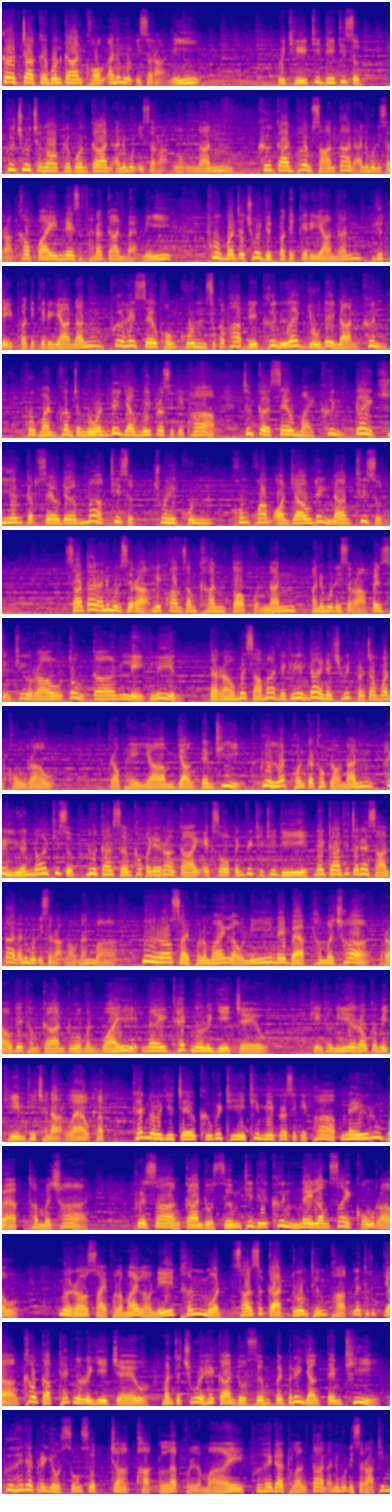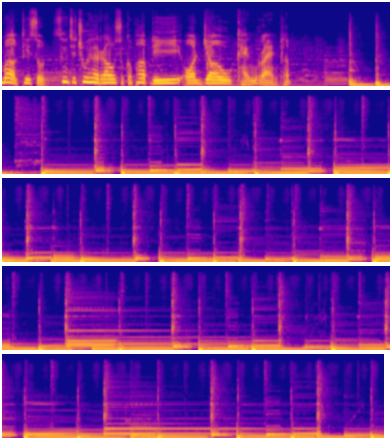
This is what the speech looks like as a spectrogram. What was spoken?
เกิดจากกระบวนการของอนุมูลอิสระนี้ วิธีที่ดีที่สุด เพื่อช่วยชะลอกระบวนการอนุมูลอิสระลงนั้น คือการเพิ่มสารต้านอนุมูลอิสระเข้าไปในสถานการณ์แบบนี้ พวกมันจะช่วยหยุดปฏิกิริยานั้น ยุติปฏิกิริยานั้น เพื่อให้เซลล์ของคุณสุขภาพดีขึ้นและอยู่ได้นานขึ้น พวกมันเพิ่มจำนวนได้อย่างมีประสิทธิภาพ จึงเกิดเซลล์ใหม่ขึ้น ใกล้เคียงกับเซลล์เดิมมากที่สุด ช่วยให้คุณคงความอ่อนเยาว์ได้นานที่สุด สารต้านอนุมูลอิสระมีความสำคัญต่อผลนั้น อนุมูลอิสระเป็นสิ่งที่เราต้องการหลีกเลี่ยง แต่เราไม่สามารถหลีกเลี่ยงได้ในชีวิตประจำวันของเรา เราพยายามอย่างเต็มที่เพื่อลดผลกระทบเหล่านั้น ให้เหลือน้อยที่สุด ด้วยการเสริมเข้าไปในร่างกายเอ็กโซเป็นวิธีที่ดี ในการที่จะได้สารต้านอนุมูลอิสระเหล่านั้นมา เมื่อเราใส่ผลไม้เหล่านี้ในแบบธรรมชาติ เราได้ทำการรวมมันไว้ในเทคโนโลยีเจล เพียงเท่านี้เราก็มีทีมที่ชนะแล้วครับ เทคโนโลยีเจลคือวิธีที่มีประสิทธิภาพในรูปแบบธรรมชาติ เพื่อสร้างการดูดซึมที่ดีขึ้นในลำไส้ของเรา เมื่อเราใส่ผลไม้เหล่านี้ทั้งหมดสารสกัดรวมถึงผักและทุกๆอย่างเข้ากับเทคโนโลยีเจล มันจะช่วยให้การดูดซึมเป็นไปได้อย่างเต็มที่ เพื่อให้ได้ประโยชน์สูงสุดจากผักและผลไม้ เพื่อให้ได้พลังต้านอนุมูลอิสระที่มากที่สุด ซึ่งจะช่วยให้เราสุขภาพดีอ่อนเยาว์แข็งแรงครับ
